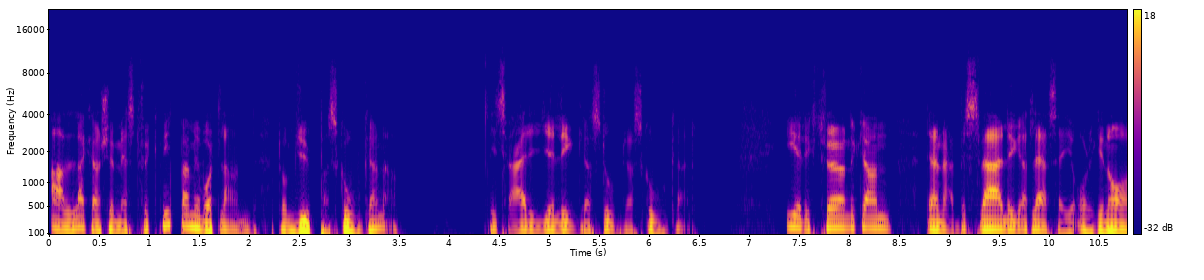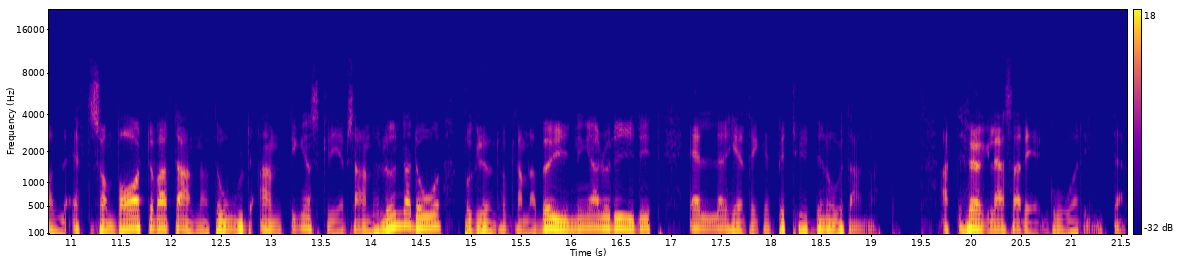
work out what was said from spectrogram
alla kanske mest förknippar med vårt land, de djupa skogarna. I Sverige ligger stora skogar. Erikskrönikan, den är besvärlig att läsa i original eftersom vart och vartannat ord antingen skrevs annorlunda då på grund av gamla böjningar och dylikt eller helt enkelt betydde något annat. Att högläsa det går inte.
